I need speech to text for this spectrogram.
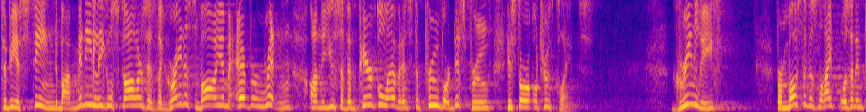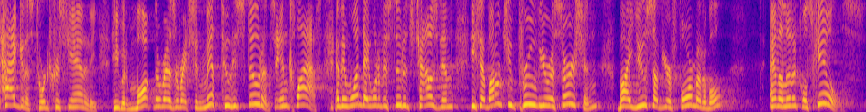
to be esteemed by many legal scholars as the greatest volume ever written on the use of empirical evidence to prove or disprove historical truth claims. Greenleaf for most of his life was an antagonist toward Christianity. He would mock the resurrection myth to his students in class. And then one day one of his students challenged him. He said, "Why don't you prove your assertion by use of your formidable analytical skills?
